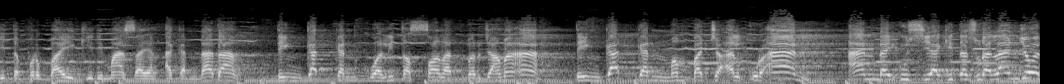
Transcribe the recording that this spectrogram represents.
kita perbaiki di masa yang akan datang. Tingkatkan kualitas salat berjamaah. Tingkatkan membaca Al-Quran. Andai usia kita sudah lanjut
